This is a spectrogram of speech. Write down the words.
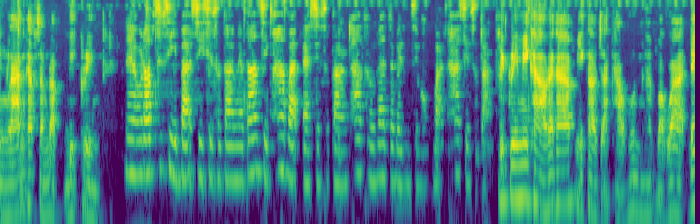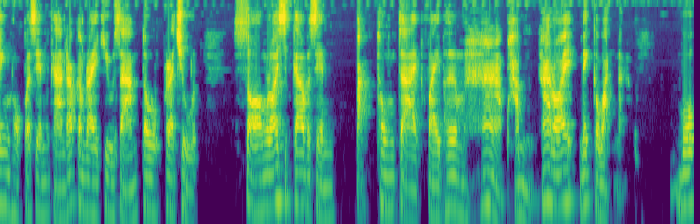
1 ล้านครับสำหรับบิ๊กกริมแนวรับ 14 บาท 40 สตางค์แนวต้าน 15 บาท 80 สตางค์ ถ้าทะลุได้จะเป็น 16 บาท 50 สตางค์บิ๊กกรีมมีข่าวนะครับ มีข่าวจากข่าวหุ้นครับ บอกว่าเด้ง 6%ขานรับกำไร Q3 โตกระฉูด 219%ปักธงจ่ายไฟเพิ่ม 5,500 เมกะวัตต์นะโบก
